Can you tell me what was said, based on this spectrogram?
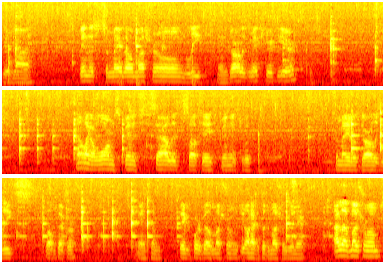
Get my spinach, tomato, mushroom, leek, and garlic mixture here. Kind of like a warm spinach salad, sauteed spinach with tomatoes, garlic, leeks, salt and pepper, and some baby portobello mushrooms. You don't have to put the mushrooms in there. I love mushrooms.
